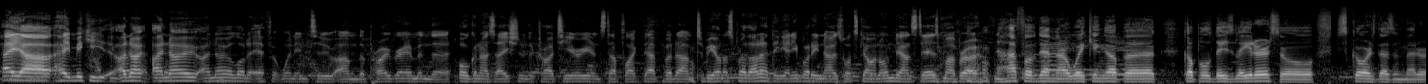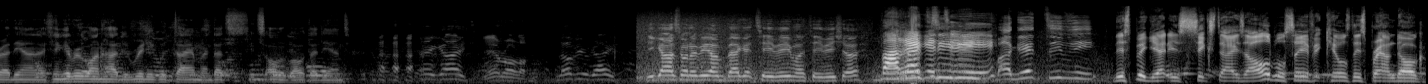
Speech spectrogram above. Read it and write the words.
Hey, uh, hey, Mickey. I know, I know, I know. A lot of effort went into um, the program and the organisation of the criteria and stuff like that. But um, to be honest, brother, I don't think anybody knows what's going on downstairs, my bro. Half of them are waking up a couple days later, so scores doesn't matter at the end. I think everyone had a really good time, and that's it's all about at the end. Hey guys. Yeah, roll up. Love you guys. You guys want to be on Baguette TV, my TV show? Baguette TV. Baguette TV. This baguette is six days old. We'll see if it kills this brown dog.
